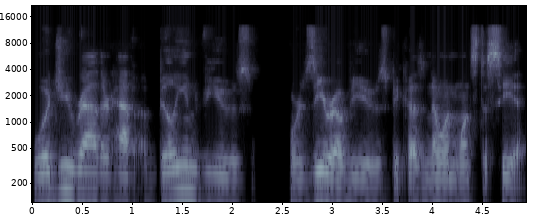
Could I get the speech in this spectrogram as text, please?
would you rather have a billion views or zero views because no one wants to see it?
